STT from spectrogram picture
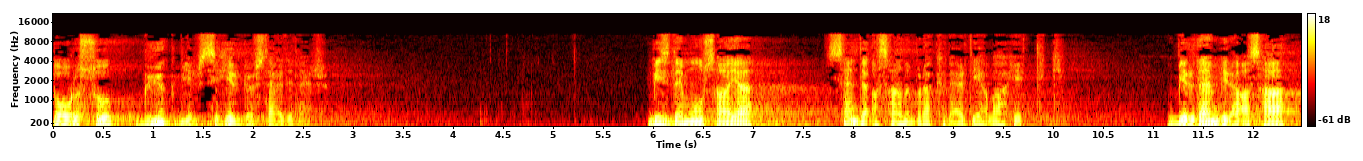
Doğrusu büyük bir sihir gösterdiler. Biz de Musa'ya sen de asanı bırakıver diye vahyettik. Birdenbire asa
